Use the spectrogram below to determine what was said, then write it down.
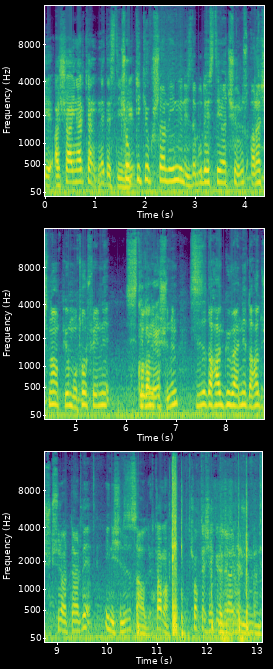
e, aşağı inerken ne desteği veriyor? Çok dik yokuşlarda indiğinizde bu desteği açıyoruz. Araç ne yapıyor? Motor freni sistemini Kullanıyor. düşünün. Size daha güvenli, daha düşük süratlerde inişinizi sağlıyor. Tamam. Çok teşekkür Rica ederim. ederim Şunu- efendim.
